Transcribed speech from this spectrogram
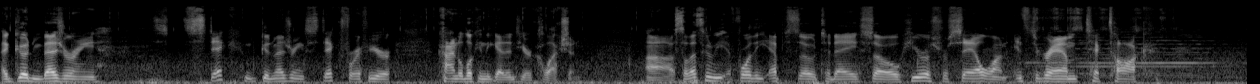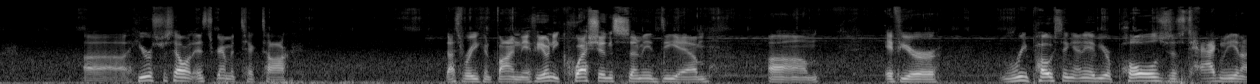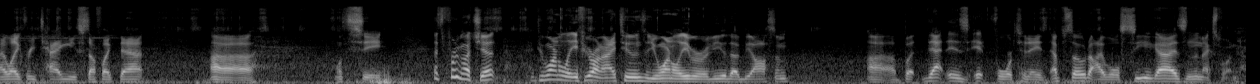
a good measuring stick, good measuring stick for if you're kind of looking to get into your collection. Uh, so that's going to be it for the episode today. So, Heroes for Sale on Instagram, TikTok. Uh, Heroes for Sale on Instagram and TikTok. That's where you can find me. If you have any questions, send me a DM. Um, if you're reposting any of your polls, just tag me, and I like retagging stuff like that. Uh, let's see. That's pretty much it. If you want to, if you're on iTunes and you want to leave a review, that'd be awesome. Uh, but that is it for today's episode. I will see you guys in the next one.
